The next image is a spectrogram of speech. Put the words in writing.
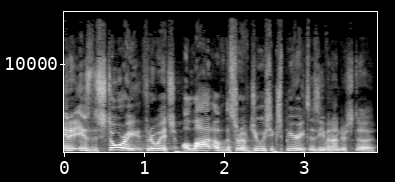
And it is the story through which a lot of the sort of Jewish experience is even understood.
